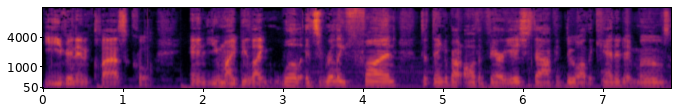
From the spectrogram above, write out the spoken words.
even in classical. And you might be like, well, it's really fun to think about all the variations that I can do, all the candidate moves.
